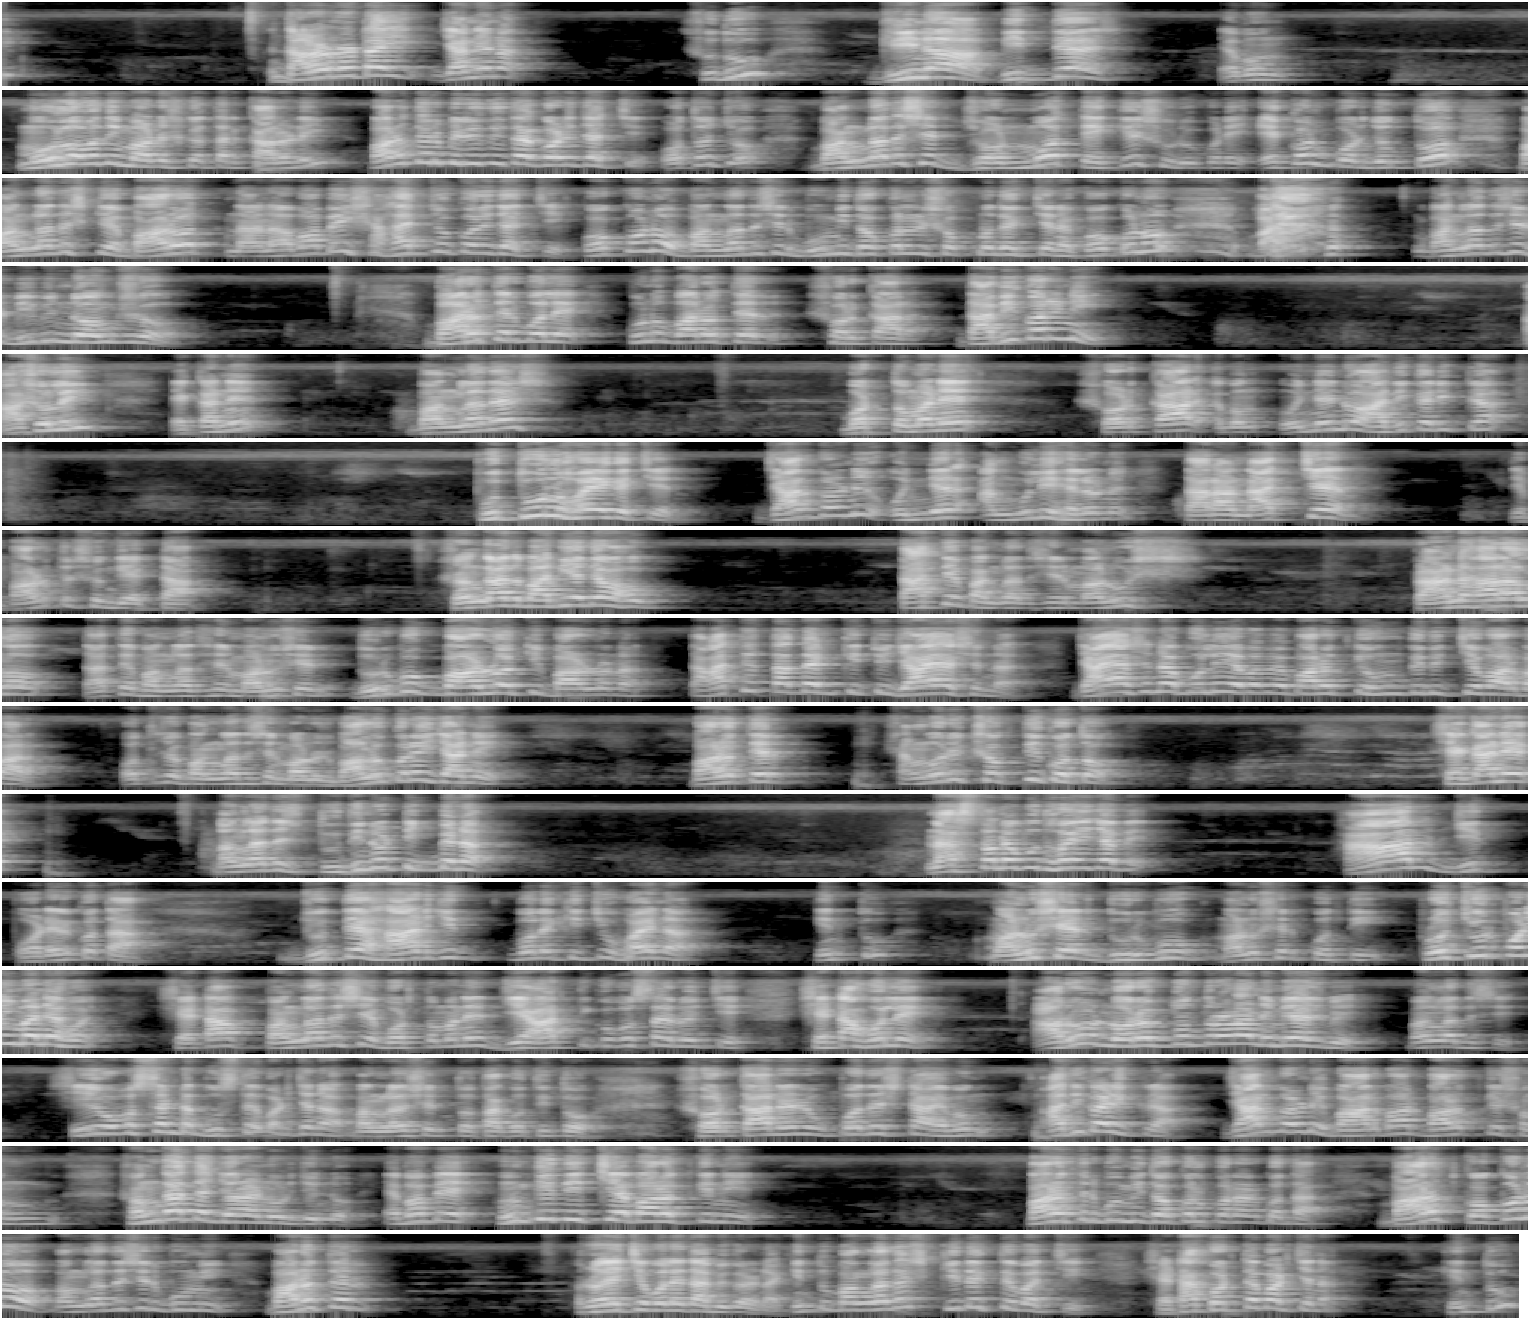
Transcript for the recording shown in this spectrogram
ধারণাটাই জানে না। শুধু ঘৃণা, বিদ্বেষ এবং মৌলবাদী মানসিকতার কারণেই ভারতের বিরোধিতা করে যাচ্ছে। অথচ বাংলাদেশের জন্ম থেকে শুরু করে এখন পর্যন্ত বাংলাদেশকে ভারত নানাভাবেই সাহায্য করে যাচ্ছে। কখনো বাংলাদেশের ভূমি দখলের স্বপ্ন দেখছে না, কখনো বাংলাদেশের বিভিন্ন অংশ ভারতের বলে কোনো ভারতের সরকার দাবি করেনি। আসলেই এখানে বাংলাদেশ বর্তমানে সরকার এবং অন্যান্য আধিকারিকরা পুতুল হয়ে গেছেন। যার কারণে অন্যের আঙ্গুলি হেলনে তারা নাচছেন যে ভারতের সঙ্গে একটা সংঘাত বাঁধিয়ে দেওয়া হোক। তাতে বাংলাদেশের মানুষ প্রাণ হারালো, তাতে বাংলাদেশের মানুষের দুর্ভোগ বাড়লো কি বাড়লো না, তাতে তাদের কিছু যায় আসে না। যায় আসে না বলেই এভাবে ভারতকে হুমকি দিচ্ছে বারবার। অথচ বাংলাদেশের মানুষ ভালো করেই জানে, ভারতের সামরিক শক্তি কত? সেখানে বাংলাদেশ দুদিনও টিকবে না। নাস্তানাবুদ হয়ে যাবে। হার জিত, পরের কথা, যুদ্ধে হার জিত বলে কিছু হয় না। কিন্তু মানুষের দুর্ভোগ, মানুষের ক্ষতি প্রচুর পরিমাণে হয়। সেটা বাংলাদেশে বর্তমানে যে আর্থিক অবস্থায় রয়েছে, সেটা হলে আরও নরক যন্ত্রণা নেমে আসবে বাংলাদেশে। সেই অবস্থানটা বুঝতে পারছে না বাংলাদেশের তথাকথিত সরকারের উপদেষ্টা এবং আধিকারিকরা, যার কারণে বারবার ভারতকে সংঘাতে জড়ানোর জন্য এভাবে হুমকি দিচ্ছে ভারতকে নিয়ে। ভারতের ভূমি দখল করার কথা। ভারত কখনো বাংলাদেশের ভূমি ভারতের রয়েছে বলে দাবি করে না। কিন্তু বাংলাদেশ কি দেখতে পাচ্ছি? সেটা করতে পারছে না। কিন্তু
